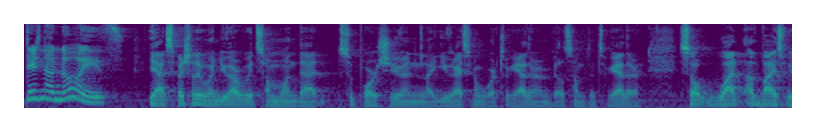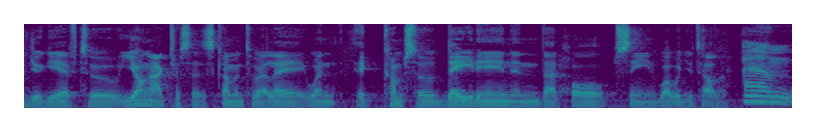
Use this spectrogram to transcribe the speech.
There's no noise. Yeah, especially when you are with someone that supports you and like you guys can work together and build something together. So, what advice would you give to young actresses coming to LA when it comes to dating and that whole scene? What would you tell them? Um,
